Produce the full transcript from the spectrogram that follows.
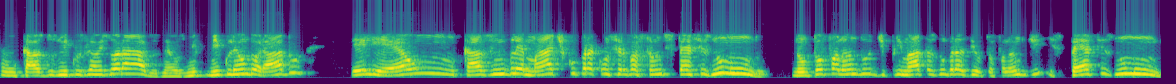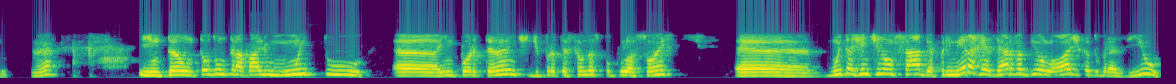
o caso dos micos-leões dourados. Né? O mico-leão dourado ele é um caso emblemático para a conservação de espécies no mundo. Não estou falando de primatas no Brasil, estou falando de espécies no mundo. Né? Então, todo um trabalho muito uh, importante de proteção das populações. É, muita gente não sabe, a primeira reserva biológica do Brasil,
